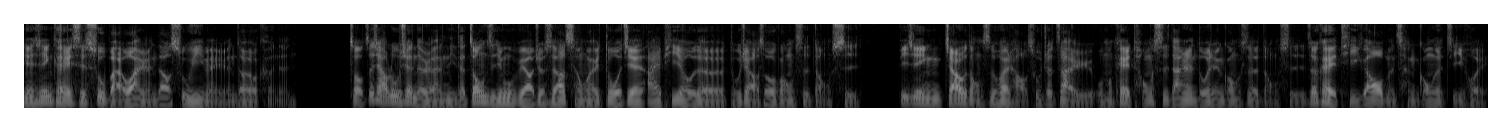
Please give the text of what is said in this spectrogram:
年薪可以是数百万元到数亿美元都有可能。走这条路线的人，你的终极目标就是要成为多间 IPO 的独角兽公司董事。毕竟加入董事会的好处就在于，我们可以同时担任多间公司的董事，这可以提高我们成功的机会。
